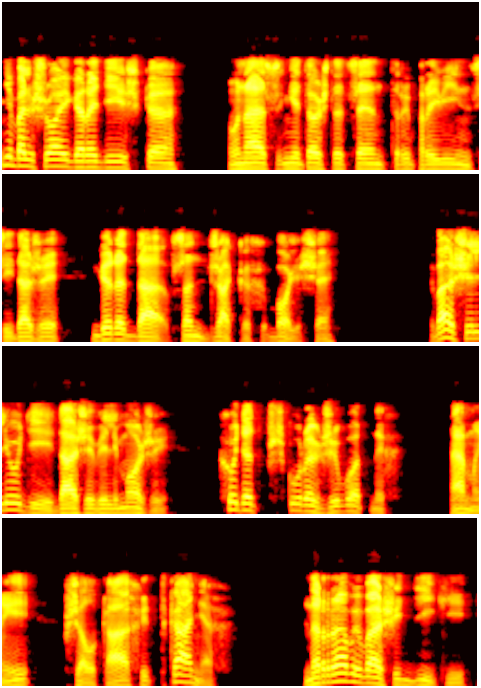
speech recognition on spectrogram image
Небольшой городишко. У нас не то что центры провинций, даже города в Санджаках больше. Ваши люди, даже вельможи, ходят в шкурах животных, а мы в шелках и тканях. Нравы ваши дикие,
